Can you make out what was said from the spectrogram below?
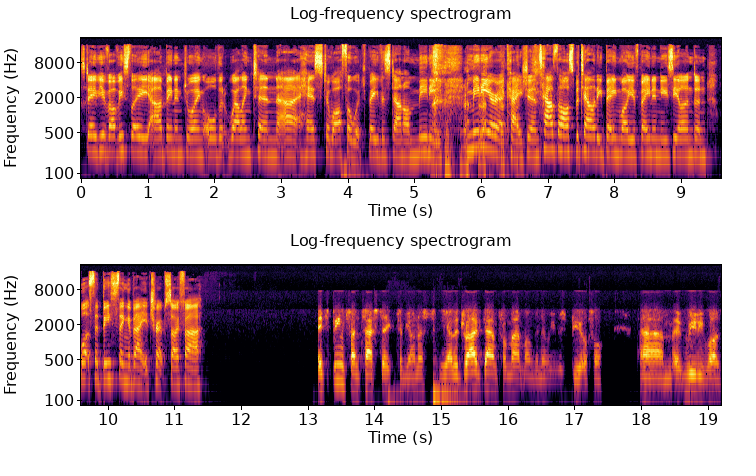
Steve, you've obviously uh, been enjoying all that Wellington uh, has to offer, which Beaver's done on many, many occasions. How's the hospitality been while you've been in New Zealand, and what's the best thing about your trip so far? It's been fantastic, to be honest. You know, the drive down from Mount Maunganui was beautiful. Um, it really was.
